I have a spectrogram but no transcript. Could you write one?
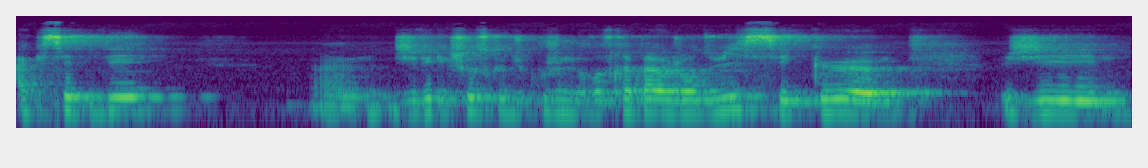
accepté euh, j'ai fait quelque chose que du coup je ne referai pas aujourd'hui, c'est que euh, j'ai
